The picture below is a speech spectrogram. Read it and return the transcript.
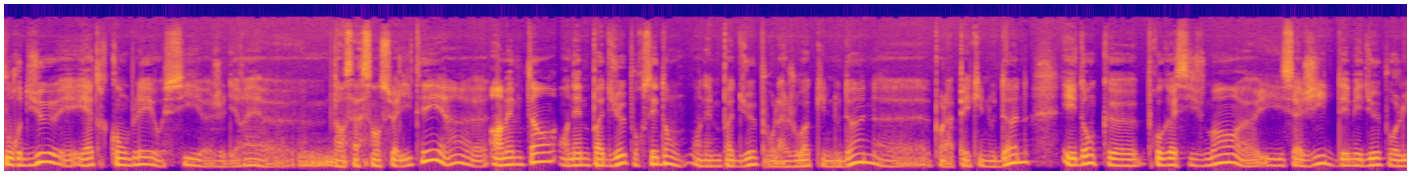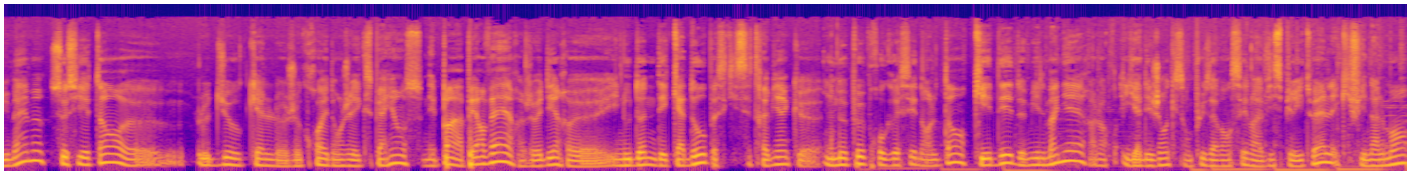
pour Dieu et être comblé aussi, euh, je dirais, euh, dans sa sensualité. Hein. En même temps, on n'aime pas Dieu pour ses dons. On n'aime pas Dieu pour la joie qu'il nous donne, euh, pour la paix qu'il nous donne. Et donc, progressivement, il s'agit d'aimer Dieu pour lui-même. Ceci étant, le Dieu auquel je crois et dont j'ai expérience n'est pas un pervers. Je veux dire, il nous donne des cadeaux parce qu'il sait très bien qu'on ne peut progresser dans le temps qu'aider de mille manières. Alors, il y a des gens qui sont plus avancés dans la vie spirituelle et qui finalement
